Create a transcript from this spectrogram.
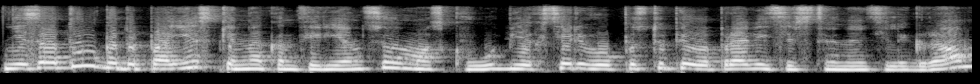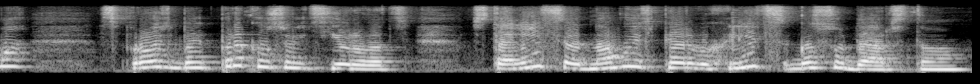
Незадолго до поездки на конференцию в Москву Бехтереву поступила правительственная телеграмма с просьбой проконсультировать в столице одного из первых лиц государства.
